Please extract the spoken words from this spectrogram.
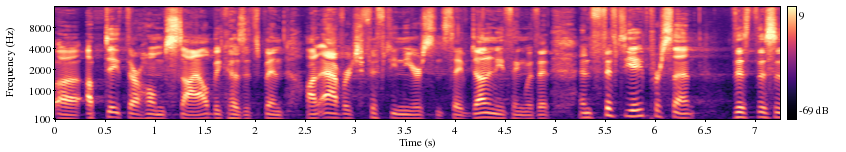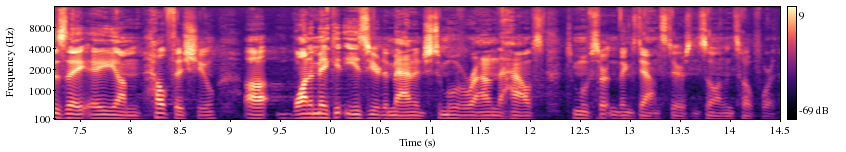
uh, update their home style because it's been on average 15 years since they've done anything with it, and 58% this, this is a, a um, health issue. Uh, Want to make it easier to manage, to move around in the house, to move certain things downstairs, and so on and so forth.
